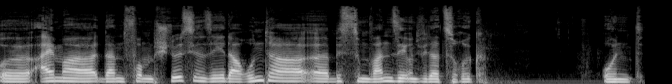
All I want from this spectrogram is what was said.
Äh, einmal dann vom Stößchensee da runter äh, bis zum Wannsee und wieder zurück. Und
